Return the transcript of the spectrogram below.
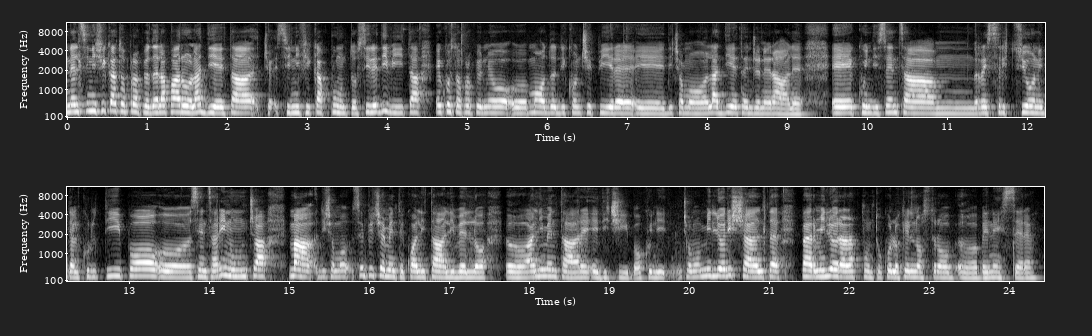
nel significato proprio della parola dieta, cioè significa appunto stile di vita e questo è proprio il mio eh, modo di concepire eh, diciamo la dieta in generale e quindi senza mh, restrizioni di alcun tipo, eh, senza rinuncia, ma diciamo semplicemente qualità a livello eh, alimentare e di cibo, quindi diciamo migliori scelte per migliorare appunto quello che è il nostro eh, benessere.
